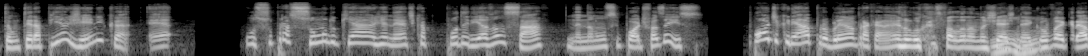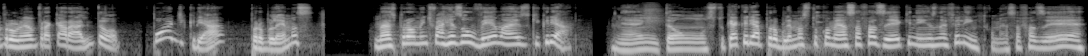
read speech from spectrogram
Então, terapia gênica é o supra-sumo do que a genética poderia avançar. Né? Ainda não se pode fazer isso. Pode criar problema pra caralho. O Lucas falou lá no chat, uhum. né? Que vai criar problema pra caralho. Então, pode criar problemas, mas provavelmente vai resolver mais do que criar. Né? Então, se tu quer criar problemas, tu começa a fazer que nem os Nephilim. Tu começa a fazer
